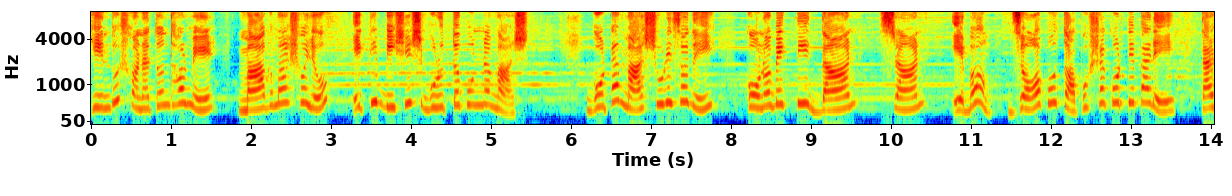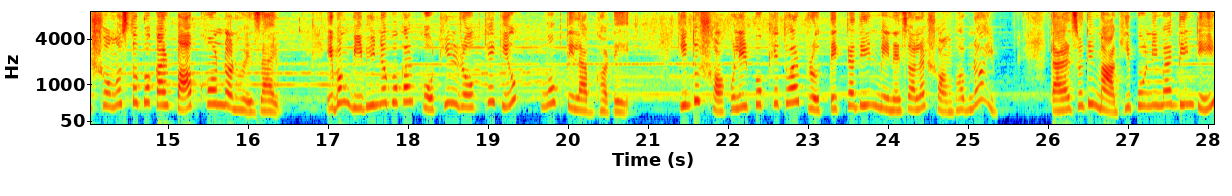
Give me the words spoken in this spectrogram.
হিন্দু সনাতন ধর্মের মাঘ মাস হল একটি বিশেষ গুরুত্বপূর্ণ মাস। গোটা মাস জুড়ে যদি কোনো ব্যক্তি দান, স্নান এবং জপ ও তপস্যা করতে পারে, তার সমস্ত প্রকার পাপ খণ্ডন হয়ে যায়। এবং বিভিন্ন প্রকার কঠিন রোগ থেকেও মুক্তি লাভ ঘটে। কিন্তু সকলের পক্ষে তো আর প্রত্যেকটা দিন মেনে চলা সম্ভব নয়। তারা যদি মাঘী পূর্ণিমার দিনটি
